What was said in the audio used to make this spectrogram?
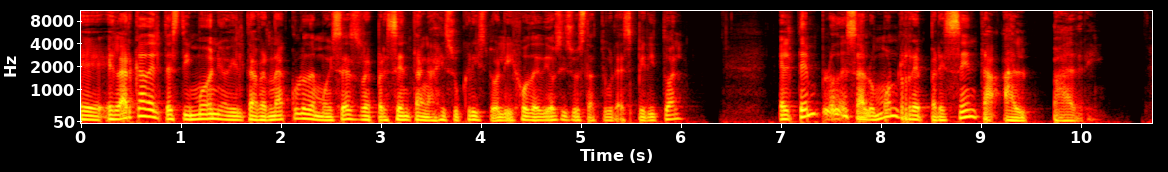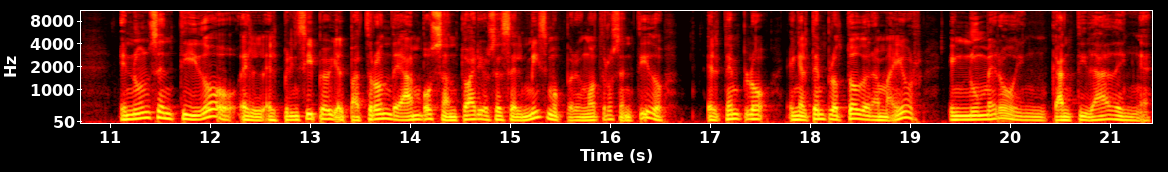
Eh, el arca del testimonio y el tabernáculo de Moisés representan a Jesucristo, el Hijo de Dios y su estatura espiritual. El templo de Salomón representa al Padre. En un sentido, el, principio y el patrón de ambos santuarios es el mismo, pero en otro sentido, el templo, en el templo todo era mayor, en número, en cantidad, en,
